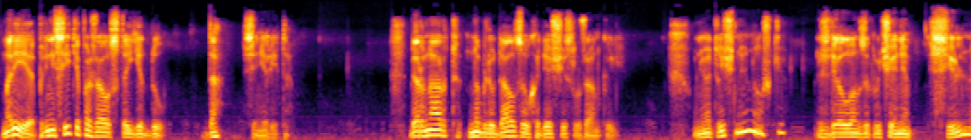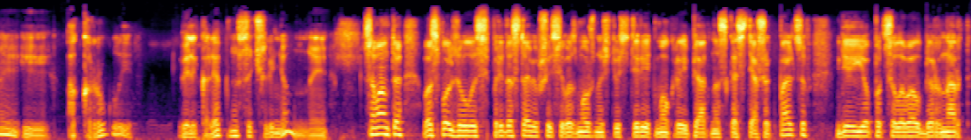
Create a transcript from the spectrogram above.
«Мария, принесите, пожалуйста, еду». «Да, сеньорита». Бернард наблюдал за уходящей служанкой. «У нее отличные ножки», — сделал он заключение. «Сильные и округлые» великолепно сочлененные. Саманта воспользовалась предоставившейся возможностью стереть мокрые пятна с костяшек пальцев, где ее поцеловал Бернард.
